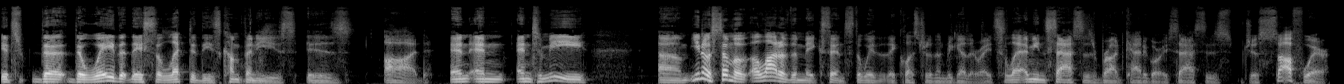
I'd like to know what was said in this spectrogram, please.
it's the the way that they selected these companies is odd. And and and to me, um, you know, some of a lot of them make sense the way that they cluster them together, right? So, I mean, SaaS is a broad category. SaaS is just software,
